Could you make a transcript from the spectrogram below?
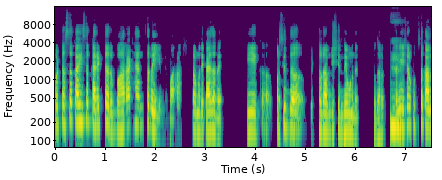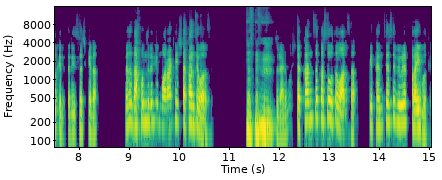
पण तसं काहीसं कॅरेक्टर मराठ्यांचं नाहीये. म्हणजे महाराष्ट्रामध्ये काय झालंय? की एक प्रसिद्ध विठ्ठलरामजी शिंदे म्हणून सुधारक. हम्म. त्यांनी याच्यावर खूपसं काम केलं. त्यांनी रिसर्च केला. त्याचं दाखवून दिलं की मराठी शकांचे वारस. आणि मग शकांचं कसं होतं वारसा? की त्यांचे असे वेगळे ट्राईब होते.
